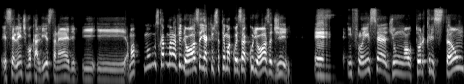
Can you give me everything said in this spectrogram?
excelente vocalista, né? Ele, e, e é uma, uma, música maravilhosa. E aqui você tem uma coisa curiosa de é, influência de um autor cristão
